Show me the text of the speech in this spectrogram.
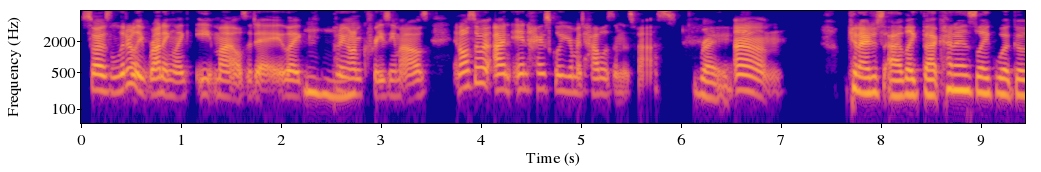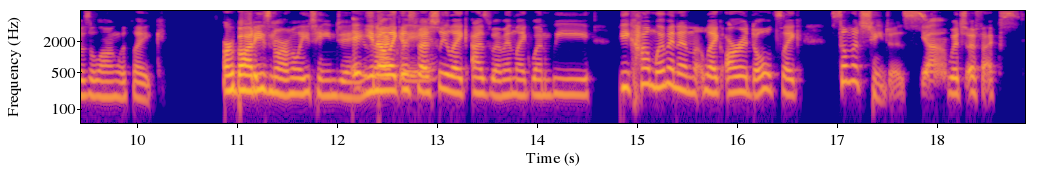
So I was literally running like 8 miles a day like mm-hmm. putting on crazy miles and also in high school your metabolism is fast. Right. Um can I just add like that kind of is like what goes along with like our bodies normally changing. Exactly. You know, like especially like as women, like when we become women and like are adults, like so much changes. Yeah. Which affects,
